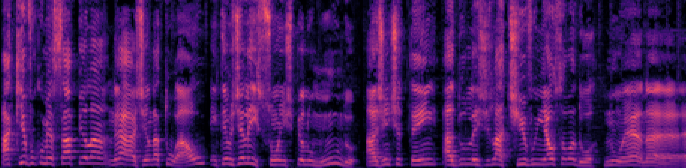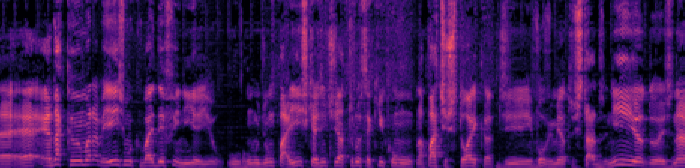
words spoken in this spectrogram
Aqui eu vou começar pela né, agenda atual. Em termos de eleições pelo mundo, a gente tem a do Legislativo em El Salvador. Não é, né? É, é, é da Câmara mesmo que vai definir aí o, o rumo de um país que a gente já trouxe aqui como na parte histórica de envolvimento dos Estados Estados Unidos, né,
